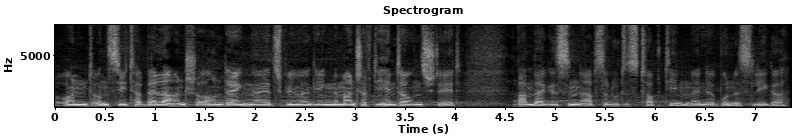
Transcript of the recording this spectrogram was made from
und uns die Tabelle anschauen, denken, na, jetzt spielen wir gegen eine Mannschaft, die hinter uns steht. Bamberg ist ein absolutes Top-Team in der Bundesliga.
